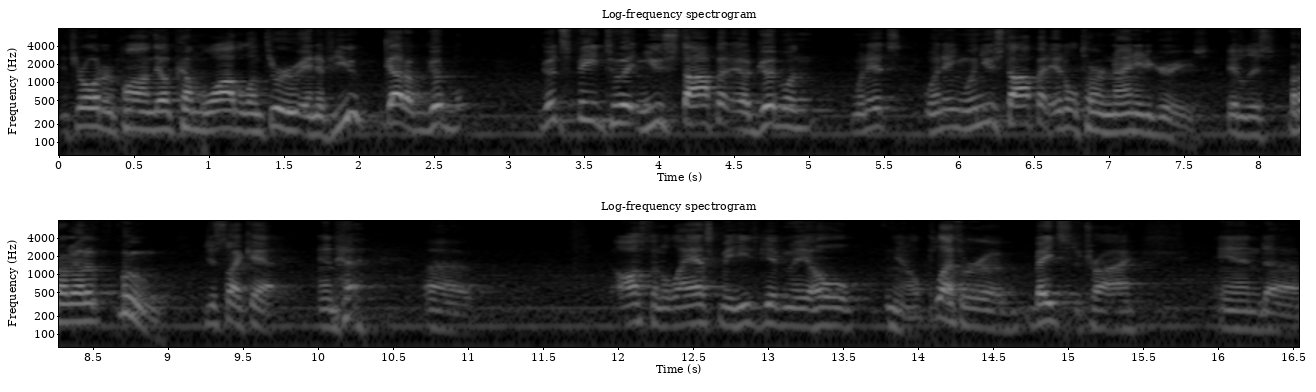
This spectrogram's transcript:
you throw it pond, they'll come wobbling through. And if you got a good good speed to it and you stop it, a good one when it's when when you stop it, it'll turn 90 degrees. It'll just boom, just like that. And uh, Austin will ask me. He's given me a whole you know plethora of baits to try, and uh,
